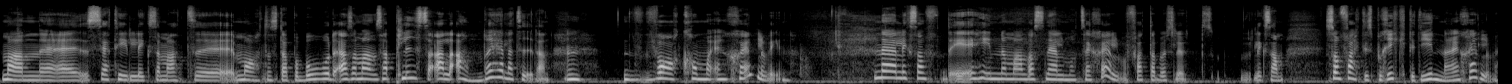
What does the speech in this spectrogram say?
Man eh, ser till liksom att eh, maten står på bordet, alltså man så här, plisar alla andra hela tiden. Mm. Var kommer en själv in? När liksom, hinner man vara snäll mot sig själv och fatta beslut liksom, som faktiskt på riktigt gynnar en själv.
